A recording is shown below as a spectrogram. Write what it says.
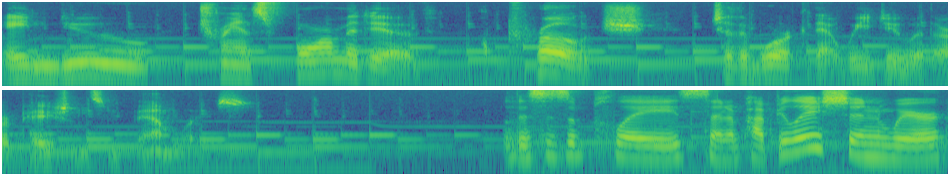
a new transformative approach to the work that we do with our patients and families. This is a place and a population where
